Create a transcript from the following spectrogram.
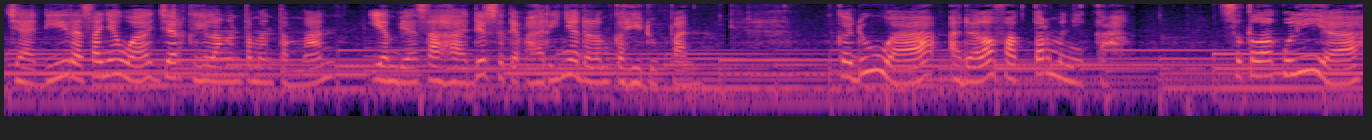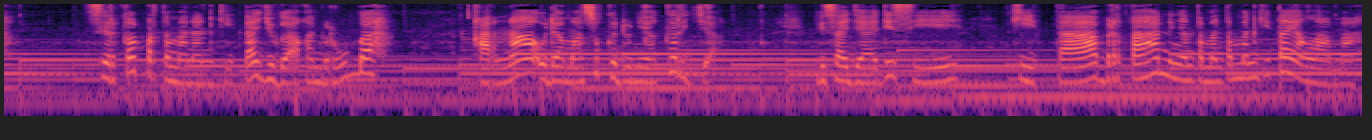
Jadi, rasanya wajar kehilangan teman-teman yang biasa hadir setiap harinya dalam kehidupan. Kedua adalah faktor menikah. Setelah kuliah, circle pertemanan kita juga akan berubah karena udah masuk ke dunia kerja. Bisa jadi sih kita bertahan dengan teman-teman kita yang lama.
